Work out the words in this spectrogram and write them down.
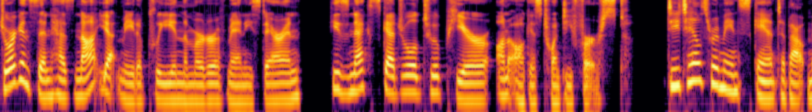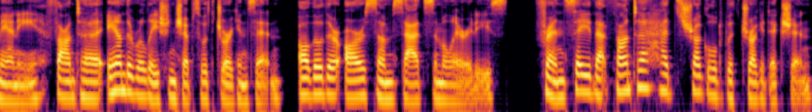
Jorgenson has not yet made a plea in the murder of Mani Starren. He's next scheduled to appear on August 21st. Details remain scant about Mani, Fanta, and the relationships with Jorgenson, although there are some sad similarities. Friends say that Fanta had struggled with drug addiction.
